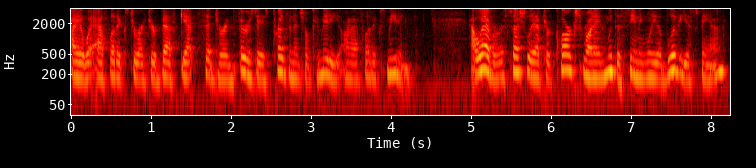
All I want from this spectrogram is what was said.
Iowa Athletics Director Beth Goetz said during Thursday's Presidential Committee on Athletics meeting. However, especially after Clark's run in with a seemingly oblivious fan,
